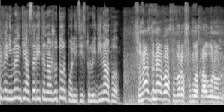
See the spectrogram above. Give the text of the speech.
eveniment i-a sărit în ajutor polițistului din apă. Sunați dumneavoastră, vă rog frumos, la 1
